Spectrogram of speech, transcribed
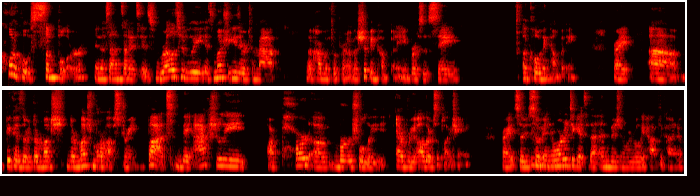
quote unquote simpler in the sense that it's it's relatively it's much easier to map the carbon footprint of a shipping company versus say a clothing company, right? Um, because they're they're much they're much more upstream, but they actually are part of virtually every other supply chain, right? So so mm-hmm. in order to get to that end vision, we really have to kind of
